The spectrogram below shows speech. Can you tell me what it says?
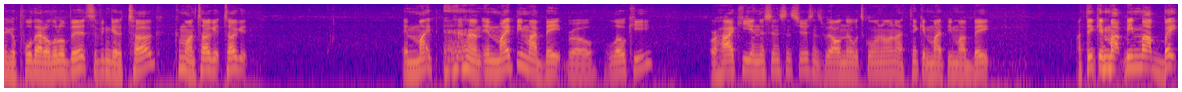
We go pull that a little bit, see if we can get a tug. Come on, tug it, tug it. It might, it might be my bait, bro. Low key. Or high key in this instance here, since we all know what's going on. I think it might be my bait. I think it might be my bait.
